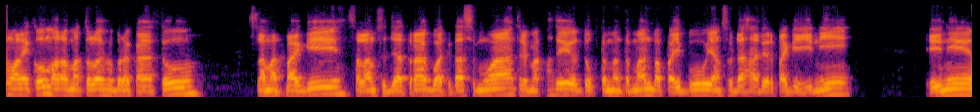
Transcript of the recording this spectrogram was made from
Assalamualaikum warahmatullahi wabarakatuh. Selamat pagi, salam sejahtera buat kita semua. Terima kasih untuk teman-teman Bapak Ibu yang sudah hadir pagi ini. Ini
